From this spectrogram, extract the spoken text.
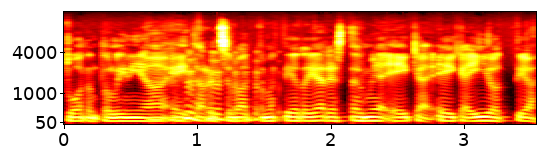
tuotantolinjaa, ei tarvitse välttämättä tietojärjestelmiä eikä, eikä iottia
